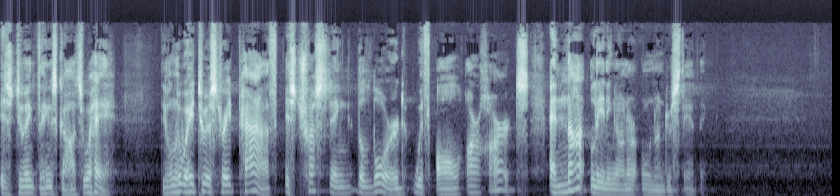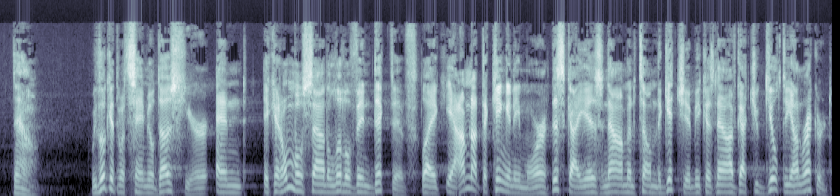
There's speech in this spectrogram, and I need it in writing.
is doing things God's way. The only way to a straight path is trusting the Lord with all our hearts and not leaning on our own understanding. Now, we look at what Samuel does here, and it can almost sound a little vindictive. Like, yeah, I'm not the king anymore. This guy is, and now I'm going to tell him to get you because now I've got you guilty on record.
